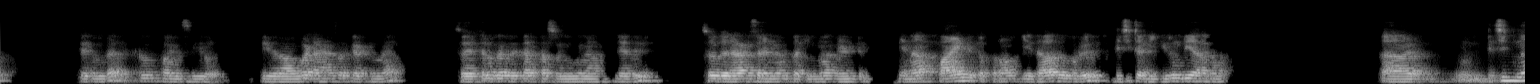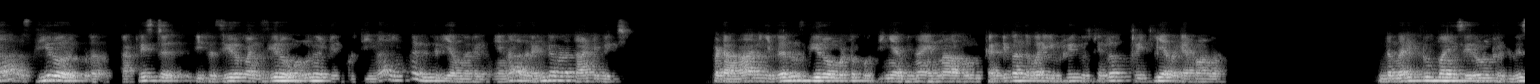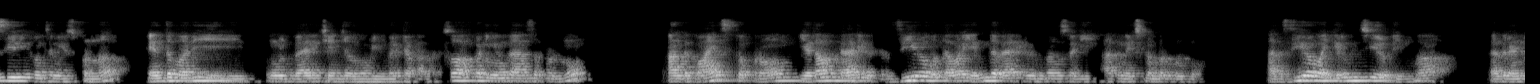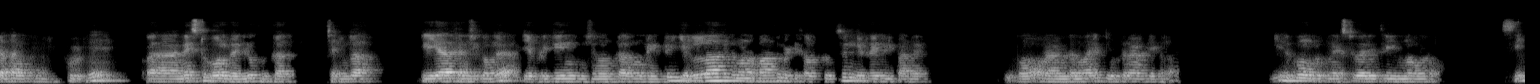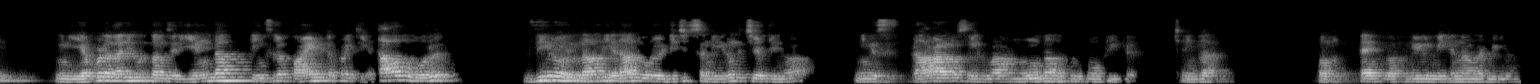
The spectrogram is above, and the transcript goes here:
திரும்ப டூ பாயிண்ட் ஜீரோ இது நான் உங்கள்கிட்ட ஆன்சர் கேட்டிருந்தேன். ஸோ எத்தனை பேர் கரெக்டாக சொன்னீங்கன்னா தெரியாது ஸோ இதோட ஆன்சர் என்னன்னு பார்த்தீங்கன்னா ரெண்டு. ஏன்னா பாயிண்ட்டுக்கு அப்புறம் ஏதாவது ஒரு டிஜிட்டல் இருந்தே ஆகணும். டிஜிட்னா ஜீரோ இருக்கக்கூடாது அட்லீஸ்ட் இப்ப ஜீரோ பாயிண்ட் ஜீரோ ஒன்னு அப்படின்னு கொடுத்தீங்கன்னா இப்ப இது தெரியாம இருக்கு. ஏன்னா அது ரெண்டை விட தாண்டி போயிடுச்சு. பட் ஆனா நீங்க வெறும் ஜீரோ மட்டும் கொடுத்தீங்க அப்படின்னா என்ன ஆகும்? கண்டிப்பா இந்த மாதிரி இன்டர்வியூ கொஸ்டின்ல ட்ரிக்லி அதை கேட்பாங்க. இந்த மாதிரி டூ பாயிண்ட் ஜீரோன்னு இருக்குது. சீரிங் ஃபங்க்ஷன் யூஸ் பண்ணா எந்த மாதிரி உங்களுக்கு வேல்யூ சேஞ்ச் ஆகும் அப்படிங்கிற மாதிரி கேட்பாங்க. ஸோ அப்ப நீங்க வந்து ஆன்சர் பண்ணணும். அந்த பாயிண்ட்ஸ்க்கு அப்புறம் ஏதாவது வேல்யூ ஜீரோவை தவிர எந்த வேல்யூ இருந்தாலும் சரி அது நெக்ஸ்ட் நம்பர் கொடுக்கும். அது ஜீரோவா இருந்துச்சு அப்படின்னா அது ரெண்டை தான் கொடுக்கும். நெக்ஸ்ட் ஹோல் வேல்யூ கொடுக்காது. சரிங்களா? கிளியரா தெரிஞ்சுக்கோங்க. எப்படி கிளீன் ஃபங்க்ஷன் ஒர்க் ஆகும் அப்படின்ட்டு எல்லா விதமான பாசிபிலிட்டிஸ் அவுட்புட்ஸும் நீங்க ட்ரை பண்ணிப்பாங்க இப்போ நான் இந்த மாதிரி கொடுக்குறேன் அப்படின்னா இதுக்கும் உங்களுக்கு நெக்ஸ்ட் வேல்யூ த்ரீ வரும். சரி நீங்க எவ்வளவு வேல்யூ கொடுத்தாலும் சரி எண்ட் ஆஃப் திங்ஸ்ல பாயிண்ட் அப்புறம் ஏதாவது ஒரு ஜீரோ இல்லாத ஏதாவது ஒரு டிஜிட்ஸ் அங்கே இருந்துச்சு அப்படின்னா நீங்க தாராளமாக சொல்லலாம் மூணு தான் கொடுக்கும் அப்படின்ட்டு. சரிங்களா? Okay thank you we will meet என்ன வீடியோ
